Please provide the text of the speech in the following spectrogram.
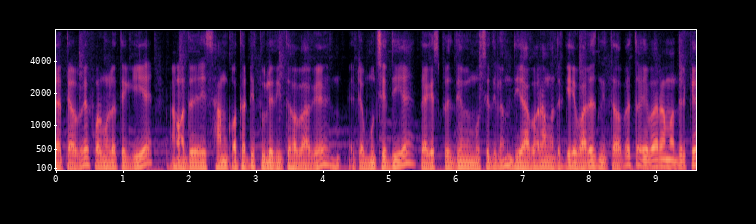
যেতে হবে। ফর্মুলাতে গিয়ে আমাদের এই সাম কথাটি তুলে দিতে হবে আগে, এটা মুছে দিয়ে ব্যাক স্পেস দিয়ে আমি মুছে দিলাম, দিয়ে আবার আমাদেরকে এভারেজ নিতে হবে। তো এবার আমাদেরকে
